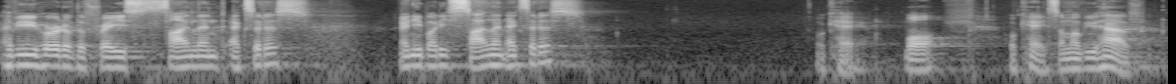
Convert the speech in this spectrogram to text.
Have you heard of the phrase silent exodus? Anybody silent exodus? Okay, well, okay, some of you have.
